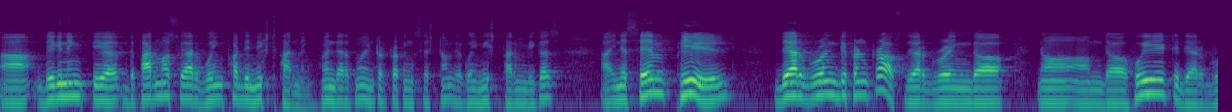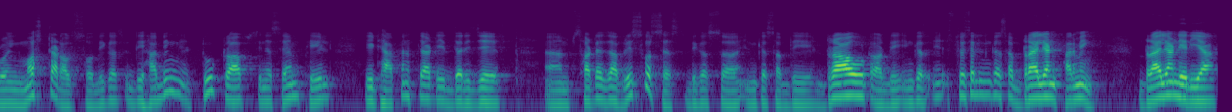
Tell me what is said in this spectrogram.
uh, beginning the farmers were going for the mixed farming when there is no intercropping system they are going mixed farming because uh, in the same field they are growing different crops they are growing the you know um, the wheat they are growing mustard also because the having two crops in the same field it happens that if there is a um, shortage of resources because uh, in case of the drought or the in case, especially in case of dryland farming dryland area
